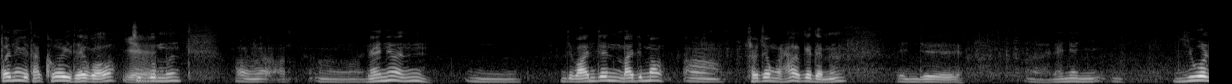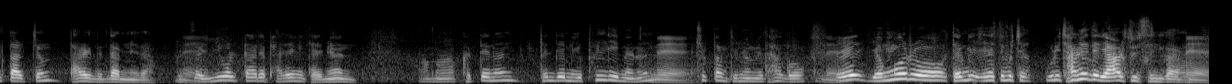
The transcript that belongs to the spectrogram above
번역이 다 거의 되고 예. 지금은 어, 어, 내년 음, 이제 완전 마지막 어, 교정을 하게 되면 이제 어, 내년 2월 달쯤 발행된답니다. 그래서 네. 2월 달에 발행이 되면 아마 그때는 팬데믹이 풀리면은 네. 출판 기념회도 하고 네. 왜 영어로 된 게, 예를 들면 우리 자녀들이 알 수 있으니까요. 네.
